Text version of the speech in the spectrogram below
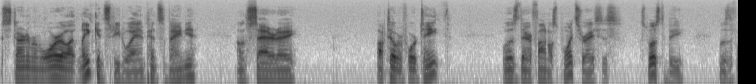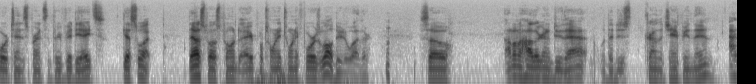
Sterner Memorial at Lincoln Speedway in Pennsylvania on Saturday, October 14th, was their finals points races. Supposed to be was the 410 sprints and 358s. Guess what? That was postponed to April 2024 as well due to weather. so I don't know how they're going to do that. Would they just crown the champion then? I,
